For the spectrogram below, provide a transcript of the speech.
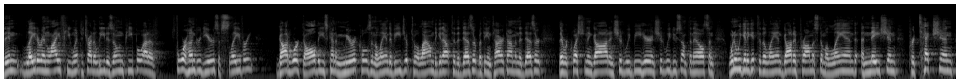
then later in life he went to try to lead his own people out of 400 years of slavery. God worked all these kind of miracles in the land of Egypt to allow them to get out to the desert, but the entire time in the desert, they were questioning God and should we be here and should we do something else and when are we going to get to the land? God had promised them a land, a nation, protection,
